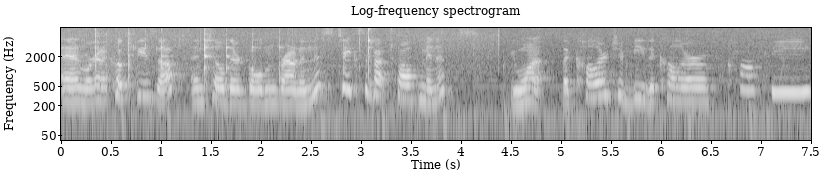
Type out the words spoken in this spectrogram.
And we're gonna cook these up until they're golden brown. And this takes about 12 minutes. You want the color to be the color of coffee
